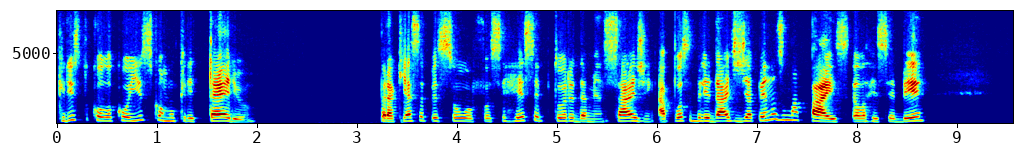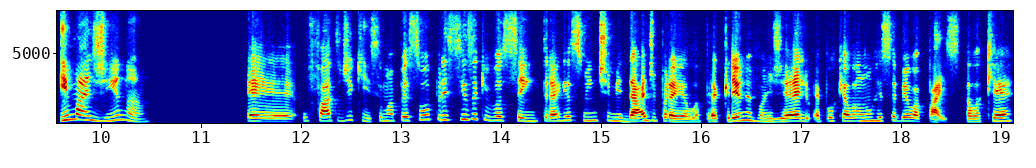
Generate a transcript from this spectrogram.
Cristo colocou isso como critério para que essa pessoa fosse receptora da mensagem, a possibilidade de apenas uma paz ela receber. Imagina é, o fato de que se uma pessoa precisa que você entregue a sua intimidade para ela para crer no evangelho, é porque ela não recebeu a paz. Ela quer,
